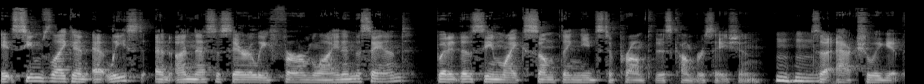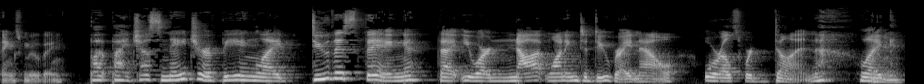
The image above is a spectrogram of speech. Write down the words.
It seems like an at least an unnecessarily firm line in the sand, but it does seem like something needs to prompt this conversation mm-hmm. to actually get things moving. But by just nature of being like, do this thing that you are not wanting to do right now, or else we're done. like, mm-hmm.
